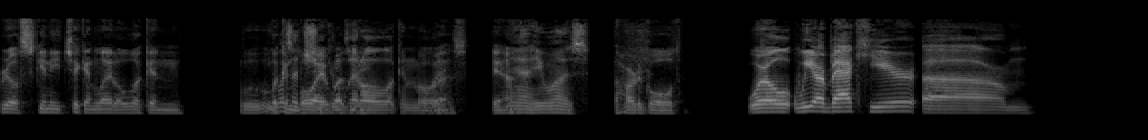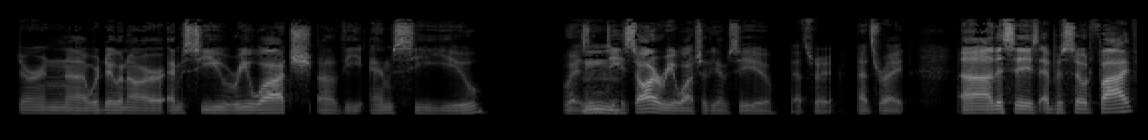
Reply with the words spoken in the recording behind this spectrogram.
real skinny chicken little looking, He was looking a boy, chicken wasn't he? little looking He boy. was. Yeah, Yeah, he was. the heart of gold. Well, we are back here. Um, during uh, we're doing our MCU rewatch of the MCU. Wait, it's Mm. a DSR rewatch of the MCU. That's right. That's right. Uh, this is episode five.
